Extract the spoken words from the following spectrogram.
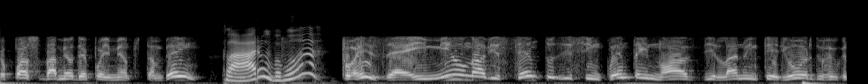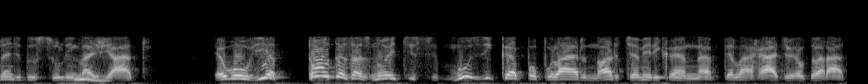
eu posso dar meu depoimento também? Claro, vamos lá. Pois é, em 1959, lá no interior do Rio Grande do Sul, em hum. Lajeado, eu ouvia todas as noites música popular norte-americana pela Rádio Eldorado.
